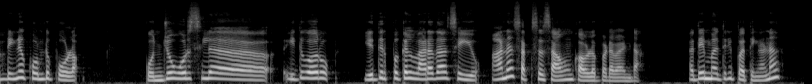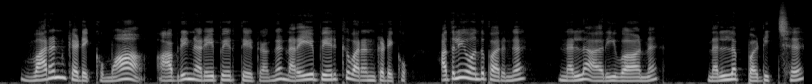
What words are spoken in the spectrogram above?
அப்படின்னா கொண்டு போகலாம் கொஞ்சம் ஒரு சில இது வரும். எதிர்ப்புகள் வரதான் செய்யும். ஆனால் சக்ஸஸ் ஆகும் கவலைப்பட வேண்டாம். அதே மாதிரி பார்த்திங்கன்னா வரன் கிடைக்குமா? அப்படின்னு நிறைய பேர் தேடுறாங்க நிறைய பேருக்கு வரன் கிடைக்கும். அதுலேயும் வந்து பாருங்கள் நல்ல அறிவான நல்ல படித்த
